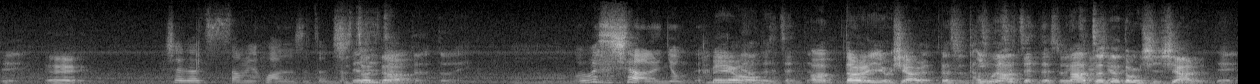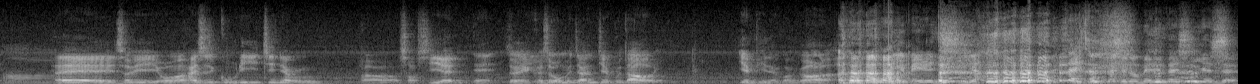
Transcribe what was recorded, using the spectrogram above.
对，哎，现在上面画的是真的。是真的对，哦，我以为是吓人用的。没没有，那是真的，啊，当然也有吓人，但是他是真的，所以拿真的东西吓人。对哦。哎，所以我们还是鼓励尽量呃少吸烟。对对，可是我们这样接不到烟品的广告了。我们也没人吸啊，在场三个都没人在吸烟的。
